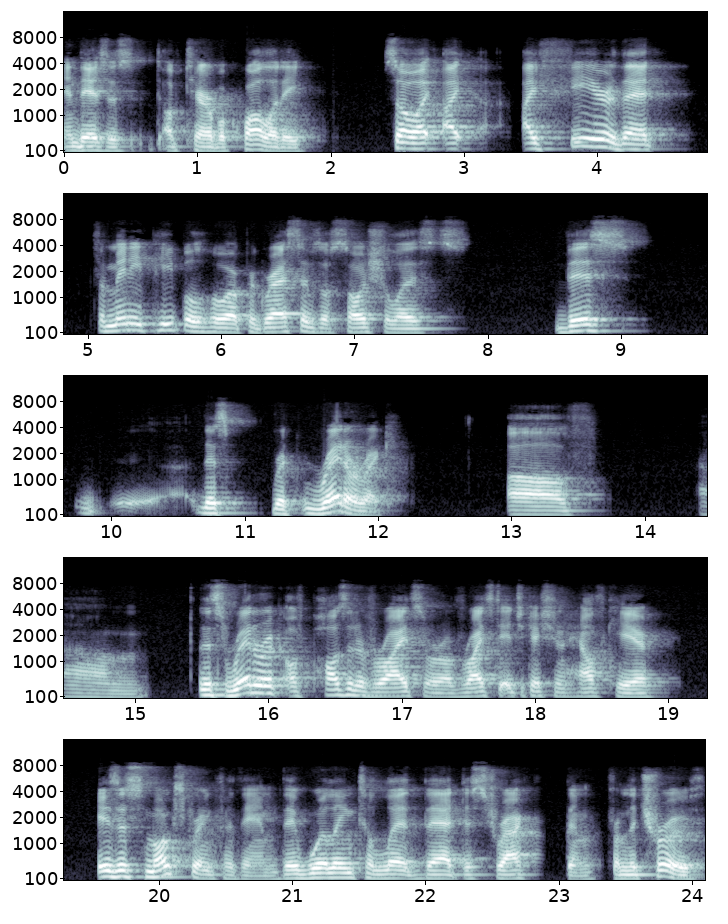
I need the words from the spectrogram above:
and theirs is of terrible quality. So I, I, I fear that for many people who are progressives or socialists, this this rhetoric of um, this rhetoric of positive rights or of rights to education and healthcare is a smokescreen for them. They're willing to let that distract them from the truth.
